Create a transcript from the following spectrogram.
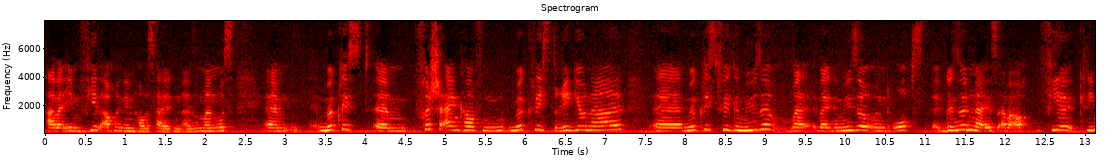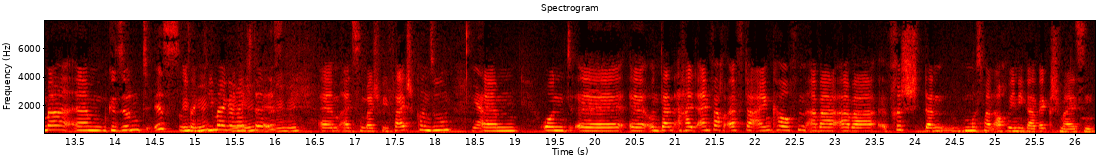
Aber eben viel auch in den Haushalten. Also man muss ähm, möglichst ähm, frisch einkaufen, möglichst regional äh, möglichst viel Gemüse, weil, weil Gemüse und Obst gesünder ist, aber auch viel klimagesund ähm, ist, sozusagen mhm. klimagerechter mhm. ist, mhm. Ähm, als zum Beispiel Fleischkonsum. Ja. Ähm, und, äh, äh, und dann halt einfach öfter einkaufen, aber, aber frisch, dann muss man auch weniger wegschmeißen. Mhm.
